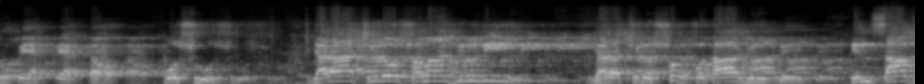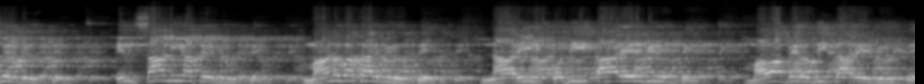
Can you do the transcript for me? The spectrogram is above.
রূপে একটা একটা পশু। যারা ছিল সমাজ বিরোধী, যারা ছিল সভ্যতার বিরুদ্ধে, ইনসাফের বিরুদ্ধে, ইনসানিয়াতের বিরুদ্ধে, মানবতার বিরুদ্ধে, নারীর অধিকারের বিরুদ্ধে মা বাপের অধিকারের বিরুদ্ধে,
